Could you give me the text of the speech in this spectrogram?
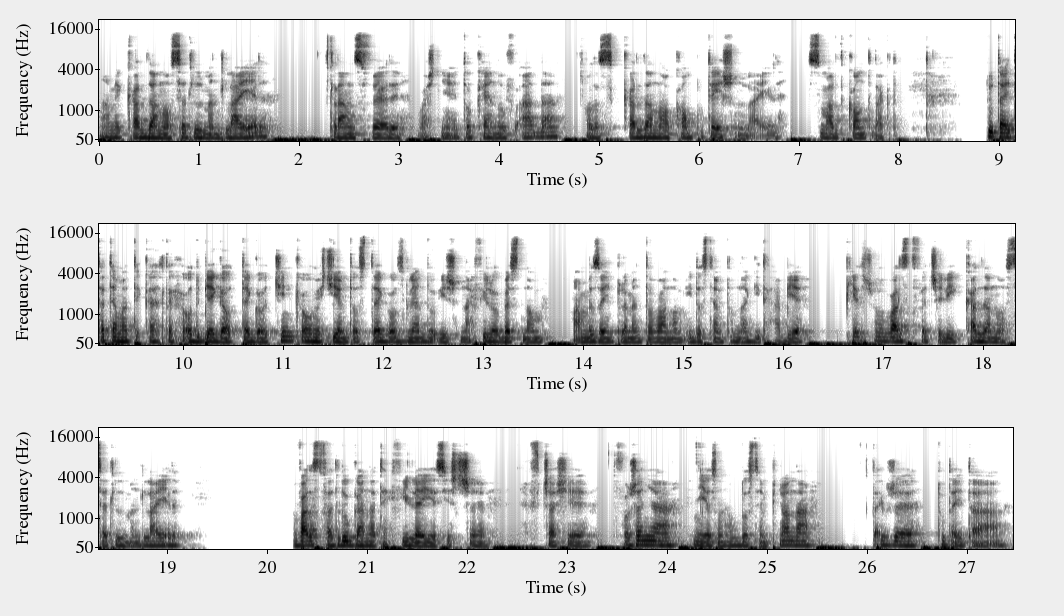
Mamy Cardano Settlement Layer, transfer właśnie tokenów ADA oraz Cardano Computation Layer, smart contract. Tutaj ta tematyka trochę odbiega od tego odcinka. Umieściłem to z tego względu, iż na chwilę obecną mamy zaimplementowaną i dostępną na GitHubie pierwszą warstwę, czyli Cardano Settlement Layer. Warstwa druga na tę chwilę jest jeszcze w czasie tworzenia, nie jest ona udostępniona, także tutaj ta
